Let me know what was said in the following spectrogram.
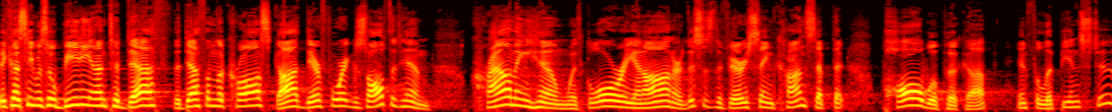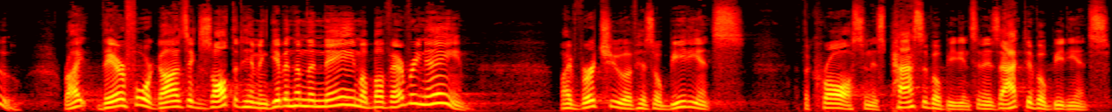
Because he was obedient unto death, the death on the cross, God therefore exalted him, crowning him with glory and honor. This is the very same concept that Paul will pick up in Philippians 2, right? Therefore, God has exalted him and given him the name above every name by virtue of his obedience at the cross and his passive obedience and his active obedience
